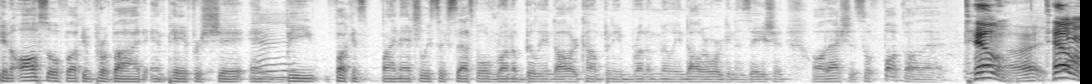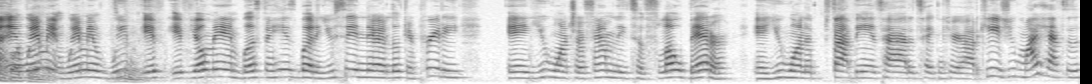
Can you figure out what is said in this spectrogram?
can also fucking provide and pay for shit and mm-hmm. be fucking financially successful, run a billion dollar company, run a million dollar organization, all that shit. So fuck all that. tell them, All right. tell yeah, them. and women, women, we if if your man busting his butt and you sitting there looking pretty, and you want your family to flow better, and you want to stop being tired of taking care of all the kids, you might have to,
